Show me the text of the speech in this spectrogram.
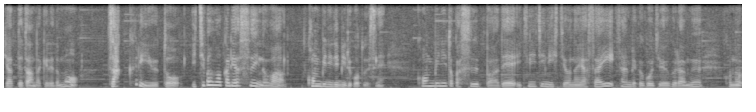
やってたんだけれどもざっくり言うと一番分かりやすいのはコンビニで見ることですね。コンビニとかスーパーで1日に必要な野菜 350g この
